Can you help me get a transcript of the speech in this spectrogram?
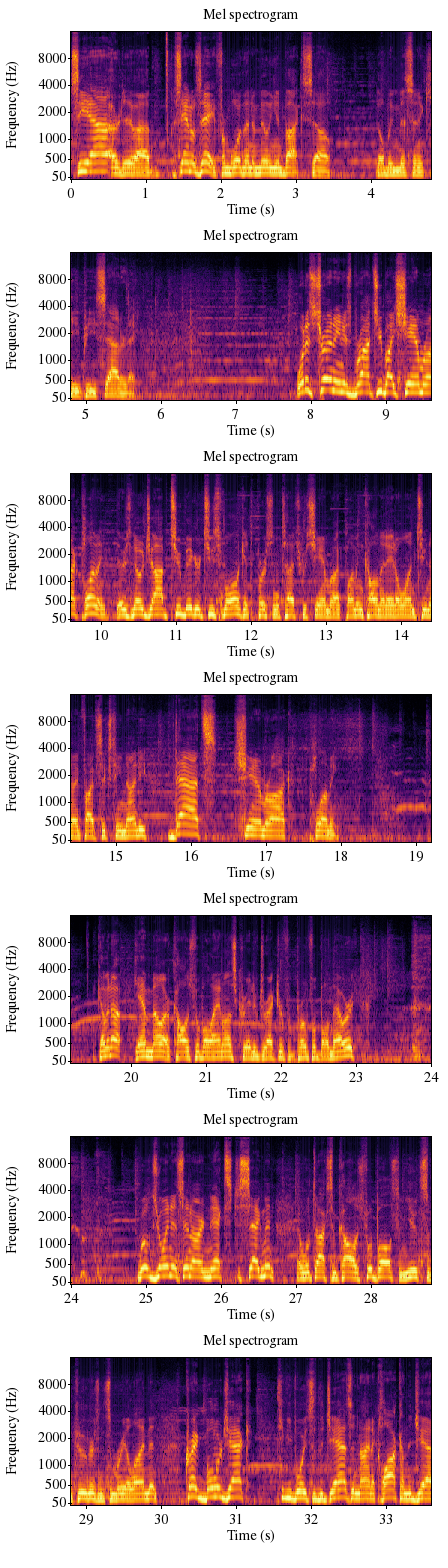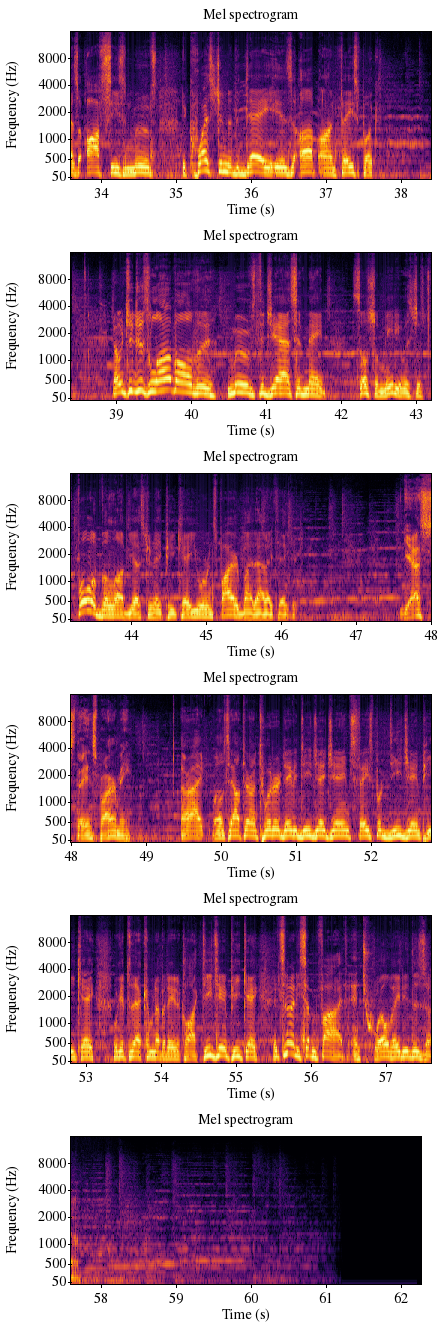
Seattle or to uh, San Jose for more than a million bucks. So they'll be missing a key piece Saturday. What is trending is brought to you by Shamrock Plumbing. There's no job too big or too small. Get the personal touch with Shamrock Plumbing. Call them at 801 295 1690. That's Shamrock Plumbing. Coming up, Cam Mellor, college football analyst, creative director for Pro Football Network, will join us in our next segment, and we'll talk some college football, some Utes, some Cougars, and some realignment. Craig Bolerjack, TV voice of the Jazz at 9 o'clock on the Jazz off-season moves. The question of the day is up on Facebook. Don't you just love all the moves the Jazz have made? Social media was just full of the love yesterday, PK. You were inspired by that, I take it. Yes, they inspire me. All right. Well, it's out there on Twitter, David DJ James, Facebook, DJ and PK. We'll get to that coming up at 8 o'clock. DJ and PK, it's 97.5 and 1280 The Zone.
